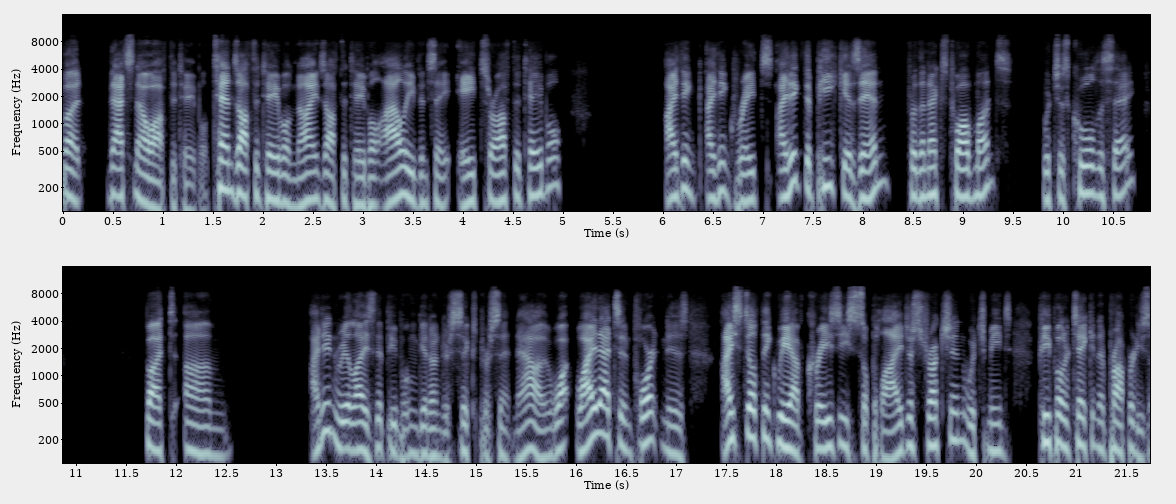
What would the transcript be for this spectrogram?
But that's now off the table. Tens off the table, nines off the table. I'll even say eights are off the table. I think I think rates, I think the peak is in for the next 12 months, which is cool to say. But um I didn't realize that people can get under 6% now. And wh- why that's important is I still think we have crazy supply destruction, which means people are taking their properties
